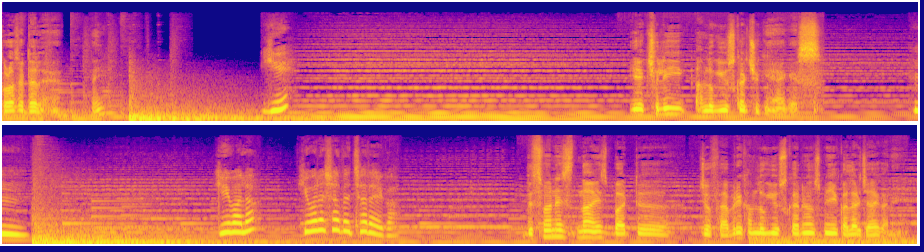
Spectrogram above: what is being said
थोड़ा सा डल है नहीं? ये? ये एक्चुअली हम लोग यूज़ कर चुके हैं आई गेस हम्म। ये वाला? ये वाला शायद अच्छा रहेगा। This one is nice but जो फैब्रिक हम लोग यूज़ कर रहे हैं उसमें ये कलर जाएगा नहीं।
